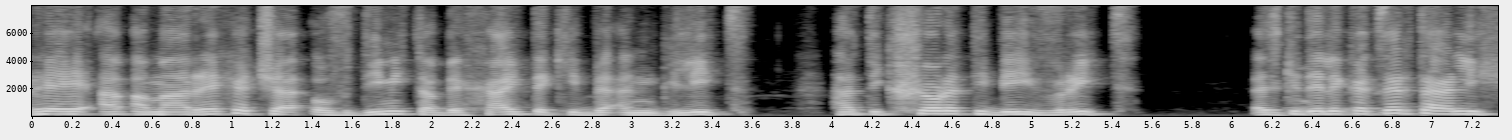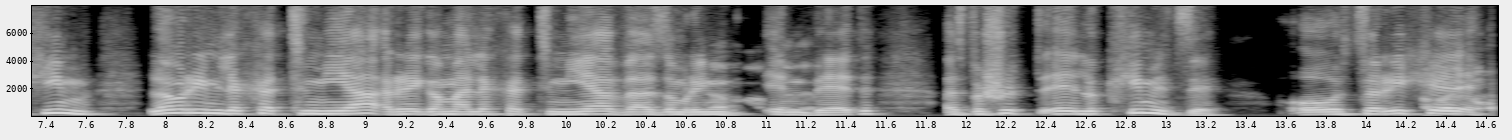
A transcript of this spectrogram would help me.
ראה, המערכת שעובדים איתה בהייטק היא באנגלית, התקשורת היא בעברית. אז כדי. לקצר תהליכים, לא אומרים לחתמיה, רגע, מה לחתמיה, ואז אומרים אמבד, אז פשוט אה, לוקחים את זה. או צריך... אבל לא רק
